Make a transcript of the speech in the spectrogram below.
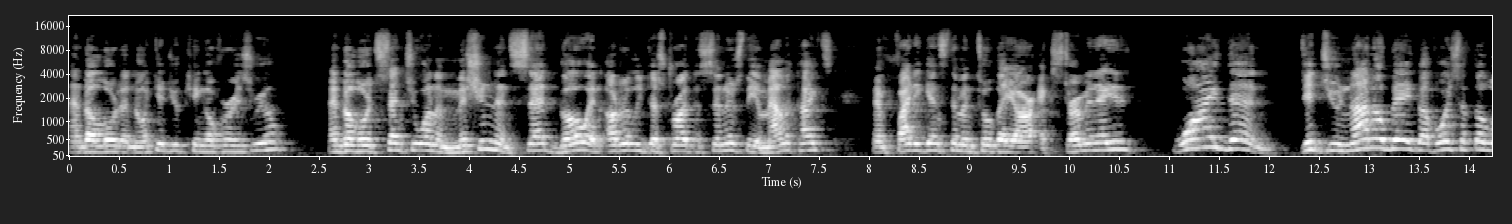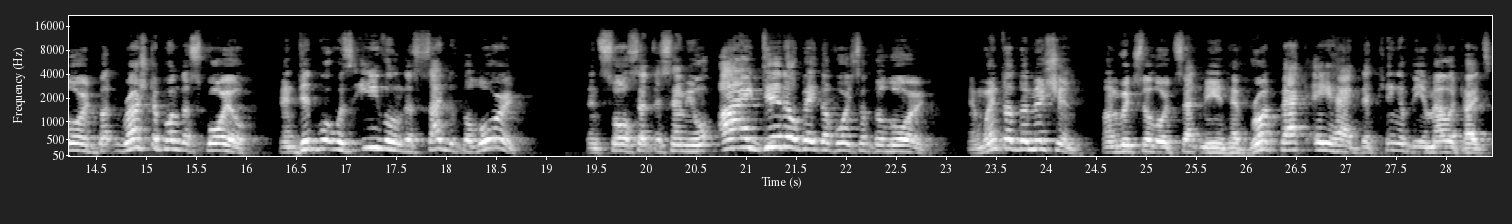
and the Lord anointed you king over Israel. And the Lord sent you on a mission and said, Go and utterly destroy the sinners, the Amalekites, and fight against them until they are exterminated? Why then did you not obey the voice of the Lord, but rushed upon the spoil and did what was evil in the sight of the Lord? Then Saul said to Samuel, I did obey the voice of the Lord and went on the mission on which the Lord sent me and have brought back Agag, the king of the Amalekites,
